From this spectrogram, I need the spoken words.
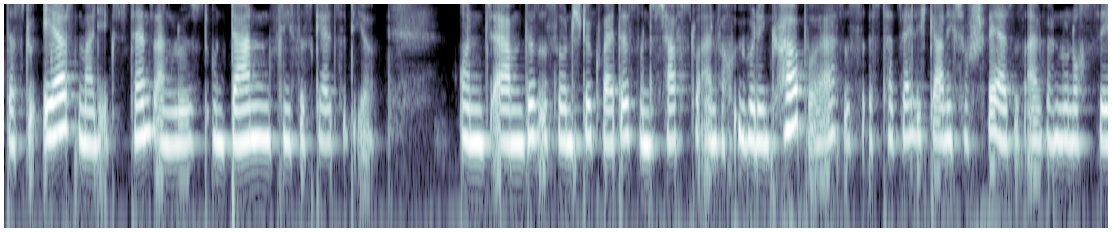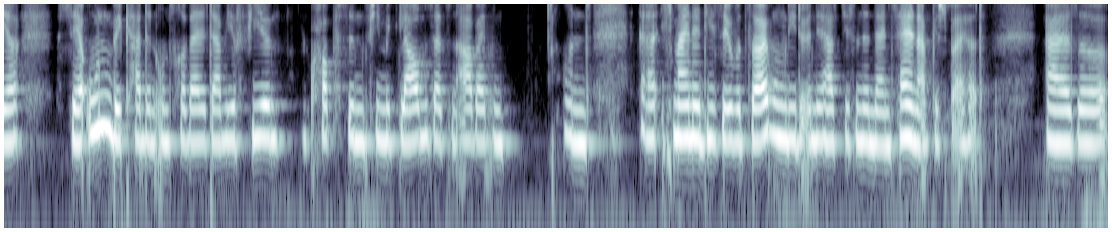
dass du erstmal die Existenz anlöst und dann fließt das Geld zu dir. Und ähm, das ist so ein Stück weit das und das schaffst du einfach über den Körper. Ja? Es ist, ist tatsächlich gar nicht so schwer. Es ist einfach nur noch sehr, sehr unbekannt in unserer Welt, da wir viel im Kopf sind, viel mit Glaubenssätzen arbeiten. Und äh, ich meine, diese Überzeugungen, die du in dir hast, die sind in deinen Zellen abgespeichert. Also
